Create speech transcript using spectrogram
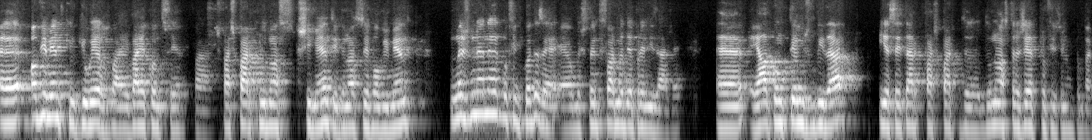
Uh, obviamente que, que, o erro vai, vai acontecer, faz, faz, parte do nosso crescimento e do nosso desenvolvimento, mas na, na, no fim de contas é, é, uma excelente forma de aprendizagem. Uh, é algo com que temos de lidar e aceitar que faz parte de, do nosso trajeto profissional também.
